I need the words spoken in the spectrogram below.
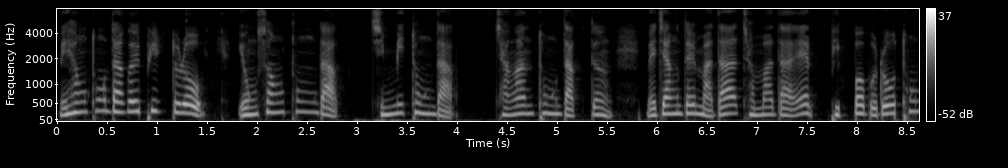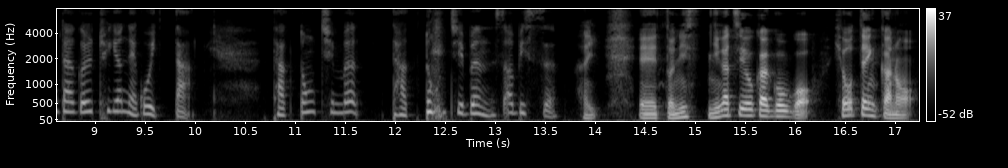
매향통닭을 필두로 용성통닭, 진미통닭, 장안통닭 등 매장들마다 저마다의 비법으로 통닭을 튀겨내고 있다. 닭똥침은 닭똥집은 서비스. はい。えーっと2、2月8日午後、氷点下の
